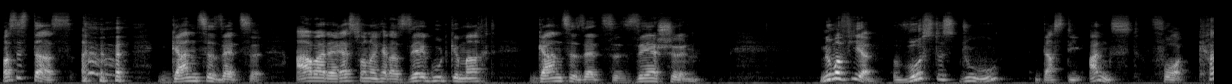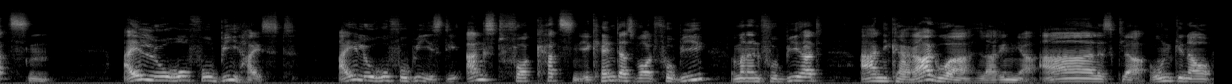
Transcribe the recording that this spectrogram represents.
Was ist das? Ganze Sätze. Aber der Rest von euch hat das sehr gut gemacht. Ganze Sätze. Sehr schön. Nummer 4. Wusstest du, dass die Angst vor Katzen Eilorophobie heißt. Eilorophobie ist die Angst vor Katzen. Ihr kennt das Wort Phobie, wenn man eine Phobie hat. Ah, Nicaragua, Larinja. Alles klar. Und genau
